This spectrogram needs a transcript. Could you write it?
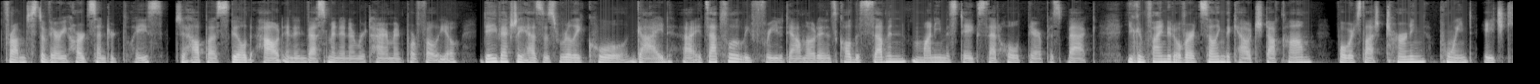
from just a very heart centered place to help us build out an investment in a retirement portfolio. Dave actually has this really cool guide. Uh, it's absolutely free to download and it's called the seven money mistakes that hold therapists back. You can find it over at sellingthecouch.com forward slash turning point HQ.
